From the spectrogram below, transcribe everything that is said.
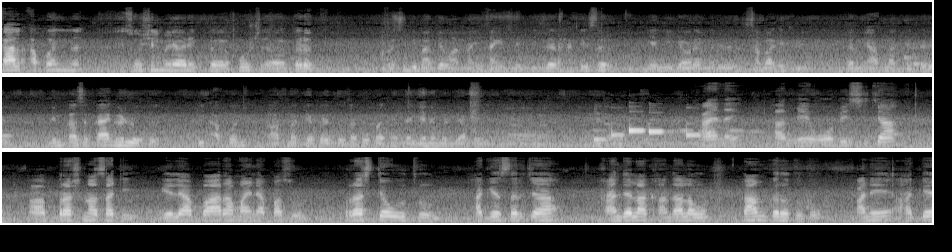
काल आपण सोशल मीडियावर एक पोस्ट करत प्रसिद्धी माध्यमांना हे सांगितलं की जर हाके सर यांनी गेवराईमध्ये जर सभा घेतली तर मी आत्महत्या करेल. नेमकं असं काय घडलं होतं की आपण आत्महत्यापर्यंतचा टोकात निर्णय घेण्यामध्ये आपण हे झालो काय नाही. आम्ही ओबीसीच्या प्रश्नासाठी गेल्या बारा महिन्यापासून रस्त्यावर उतरून हाकेसरच्या खांद्याला खांदा लावून काम करत होतो. आणि हाके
